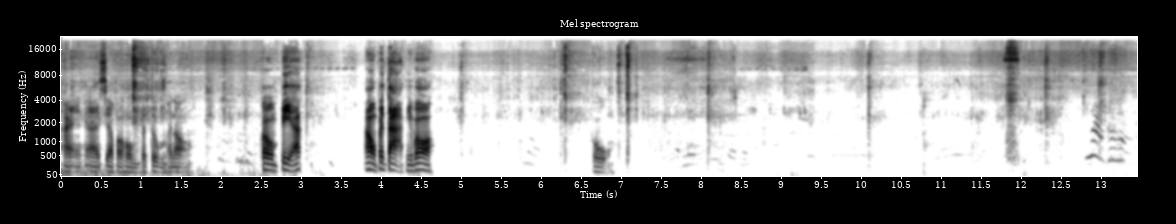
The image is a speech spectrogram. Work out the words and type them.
ไอ้ไอ้เสียผ้าห่มไปตุ่มให้น้องผ้าห่มเปียก เอาไปตากนี่บ่ปู มาก็หกไป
